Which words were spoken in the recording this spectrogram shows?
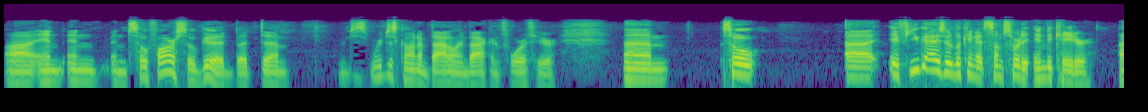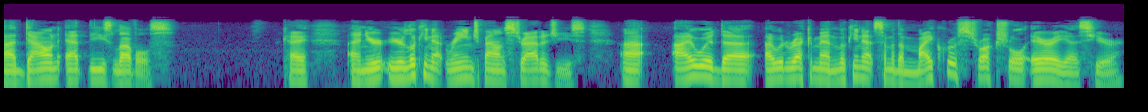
And and and so far so good, but um, we're just we're just kind of battling back and forth here. Um, so uh, if you guys are looking at some sort of indicator uh, down at these levels, okay, and you're you're looking at range bound strategies, uh, I would uh, I would recommend looking at some of the microstructural areas here,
